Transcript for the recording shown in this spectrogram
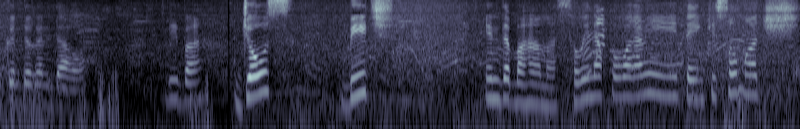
Ang ganda-ganda oh. Diba? Joe's Beach in the Bahamas. So, na po kami. Thank you so much.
